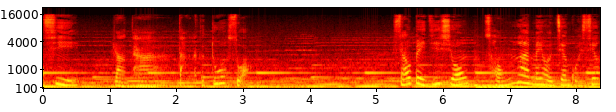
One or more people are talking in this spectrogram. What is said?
气，让它打了个哆嗦。小北极熊从来没有见过鲜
